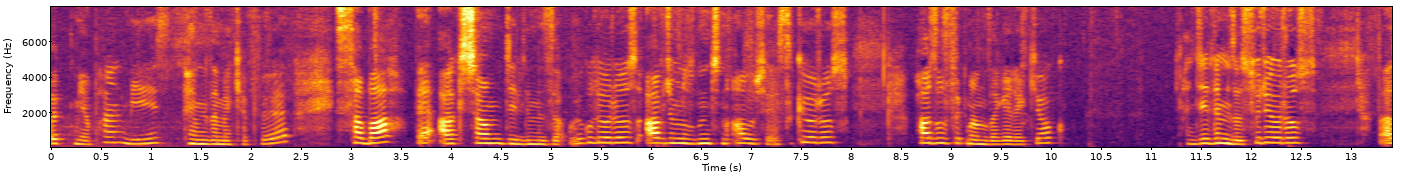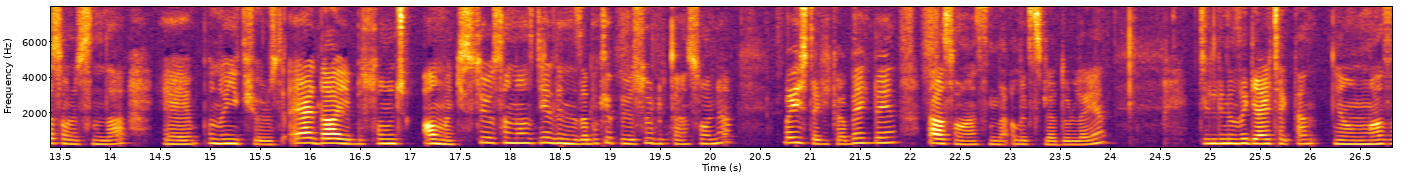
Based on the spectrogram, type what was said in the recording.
bakım yapan bir temizleme köpüğü. Sabah ve akşam cildimize uyguluyoruz. Avcumuzun içine az bir şey sıkıyoruz. Fazla sıkmanıza gerek yok. Cildimize sürüyoruz. Daha sonrasında e, bunu yıkıyoruz. Eğer daha iyi bir sonuç almak istiyorsanız cildinize bu köpüğü sürdükten sonra 5 dakika bekleyin. Daha sonrasında ılık suyla durulayın. Cildinizi gerçekten inanılmaz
